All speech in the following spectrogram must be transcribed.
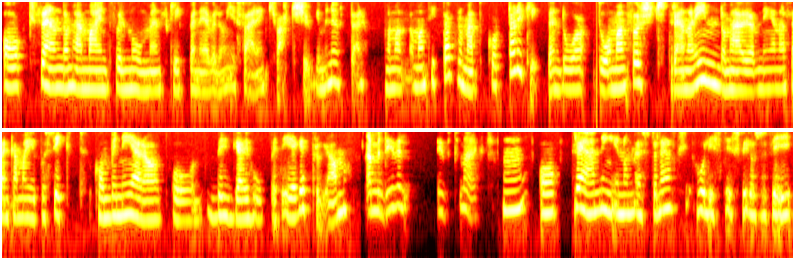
Och sen de här mindful movements-klippen är väl ungefär en kvart, 20 minuter. Om man, om man tittar på de här kortare klippen då, då man först tränar in de här övningarna, sen kan man ju på sikt kombinera och, och bygga ihop ett eget program. Ja men det är väl utmärkt. Mm. Och träning inom österländsk holistisk filosofi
